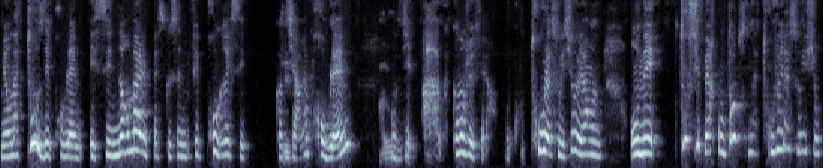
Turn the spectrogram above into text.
Mais on a tous des problèmes et c'est normal parce que ça nous fait progresser. Quand il y a un problème, ah on se dit, ah, comment je vais faire? Donc, on trouve la solution et là, on, on est tout super content parce qu'on a trouvé la solution.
